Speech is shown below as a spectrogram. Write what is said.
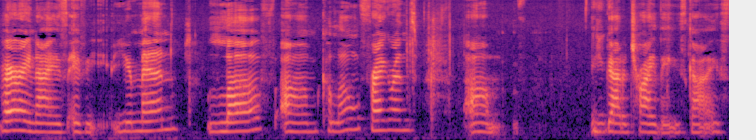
Very nice. If your men love um, cologne fragrance, um, you got to try these guys.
